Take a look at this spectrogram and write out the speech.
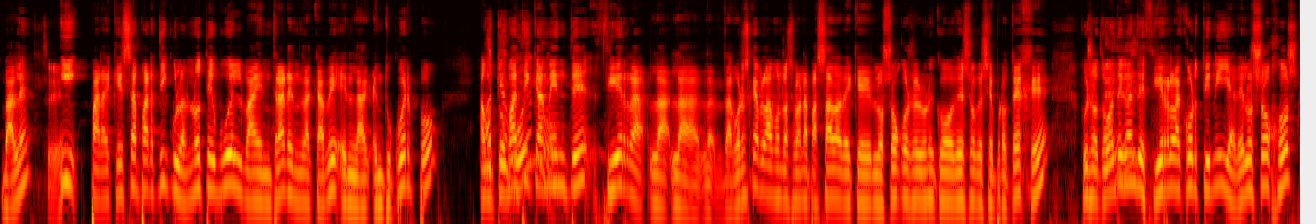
¿vale? Sí. Y para que esa partícula no te vuelva a entrar en la cabe en, la, en tu cuerpo, ¡Ah, automáticamente cierra la, la, la- ¿Te acuerdas que hablábamos la semana pasada de que los ojos es el único de eso que se protege? Pues automáticamente cierra la cortinilla de los ojos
